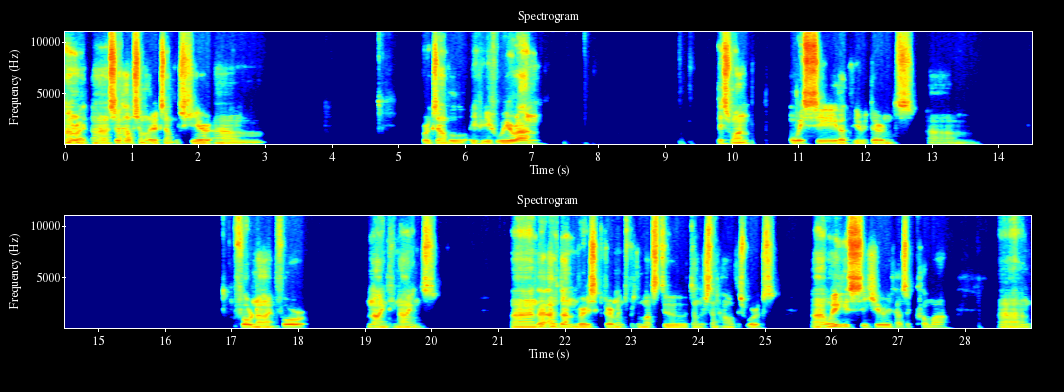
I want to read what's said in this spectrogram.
All right, uh, so I have some other examples here. Um, for example, if, if we run this one, we see that it returns um, four, nine, four 99s. And I've done various experiments pretty much to, to understand how this works. Uh, we see here it has a comma. And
